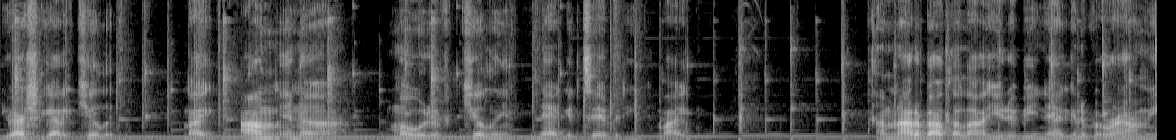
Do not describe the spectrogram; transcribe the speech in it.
You actually got to kill it. Like, I'm in a mode of killing negativity. Like, I'm not about to allow you to be negative around me.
